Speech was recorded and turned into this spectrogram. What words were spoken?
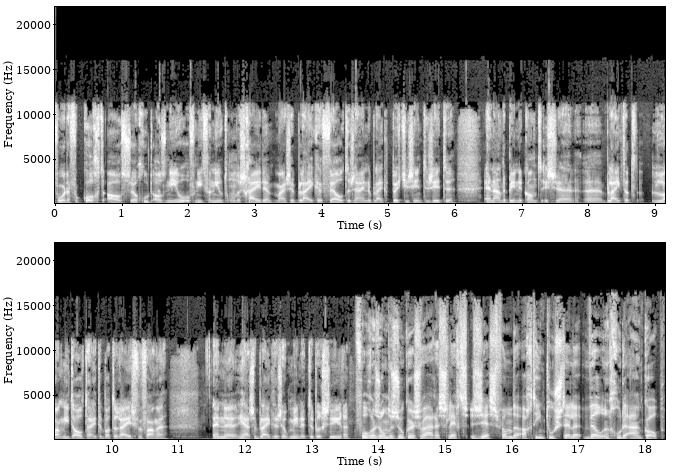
worden verkocht als zo goed als nieuw of niet van nieuw te onderscheiden. Maar ze blijken vuil te zijn, er blijken putjes in te zitten. En aan de binnenkant is, uh, uh, blijkt dat lang niet altijd de batterij is vervangen. En uh, ja, ze blijken dus ook minder te presteren. Volgens onderzoekers waren slechts zes van de 18 toestellen wel een goede aankoop.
